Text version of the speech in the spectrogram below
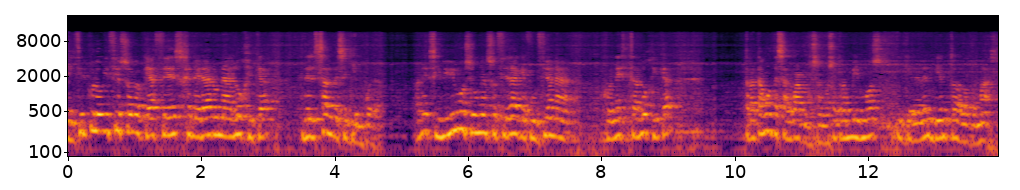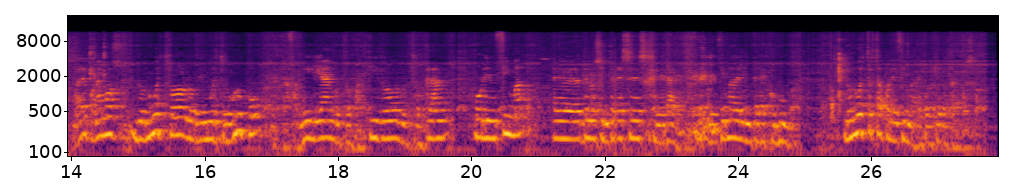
el círculo vicioso lo que hace es generar una lógica del sálvese quien pueda. Si vivimos en una sociedad que funciona con esta lógica, tratamos de salvarnos a nosotros mismos y que le den viento a los demás. ¿vale? Ponemos lo nuestro, lo de nuestro grupo, nuestra familia, nuestro partido, nuestro clan, por encima eh, de los intereses generales, por encima del interés común. Lo nuestro está por encima de cualquier otra cosa.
